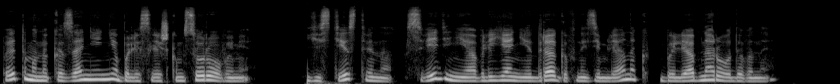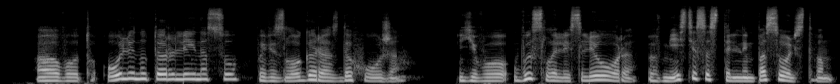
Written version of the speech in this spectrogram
поэтому наказания не были слишком суровыми. Естественно, сведения о влиянии драгов на землянок были обнародованы, а вот Олину Торлиносу повезло гораздо хуже. Его выслали с Леора вместе с остальным посольством,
